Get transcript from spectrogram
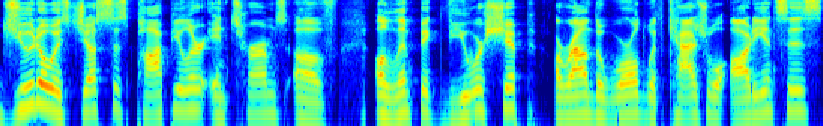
judo is just as popular in terms of Olympic viewership around the world with casual audiences,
